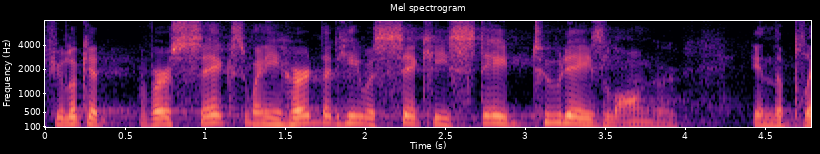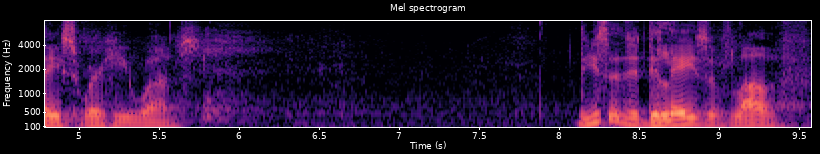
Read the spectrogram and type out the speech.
If you look at verse 6, when he heard that he was sick, he stayed two days longer in the place where he was. These are the delays of love.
